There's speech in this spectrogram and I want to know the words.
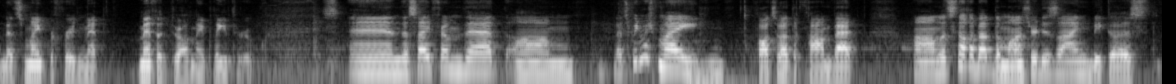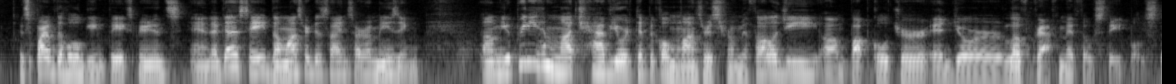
that's my preferred met- method throughout my playthrough. And aside from that, um, that's pretty much my thoughts about the combat. Um, let's talk about the monster design because it's part of the whole gameplay experience, and I've gotta say the monster designs are amazing. Um, you pretty much have your typical monsters from mythology, um, pop culture, and your Lovecraft mythos staples,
